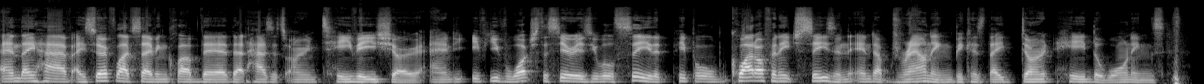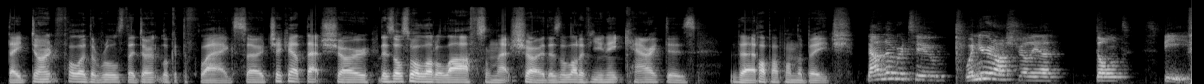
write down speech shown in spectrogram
and they have a surf life saving club there that has its own TV show. And if you've watched the series, you will see that people quite often each season end up drowning because they don't heed the warnings. They don't follow the rules. They don't look at the flags. So check out that show. There's also a lot of laughs on that show. There's a lot of unique characters that pop up on the beach. Now, number two, when you're in Australia, don't speed.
